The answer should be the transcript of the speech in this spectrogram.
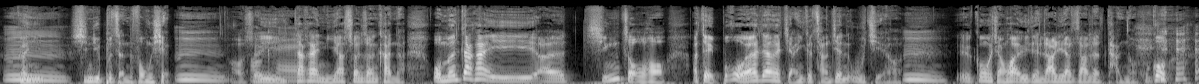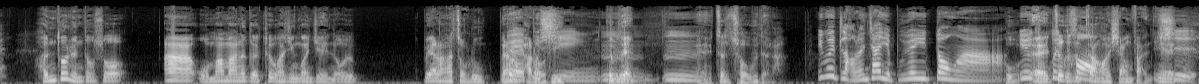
跟心律不整的风险。嗯，哦，所以大概你要算算看呢。我们大概呃行走哈啊，对。不过我要这样讲一个常见的误解哦。嗯，跟我讲话有点拉里拉扎的谈哦。不过 很多人都说啊，我妈妈那个退化性关节炎，我不要让她走路，不要让她爬楼梯，对不对？嗯，哎，这是错误的啦。因为老人家也不愿意动啊，不，呃，这个是刚好相反，因为是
